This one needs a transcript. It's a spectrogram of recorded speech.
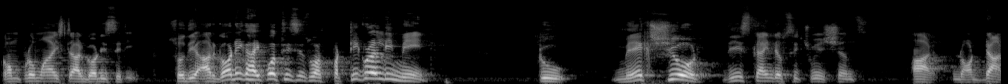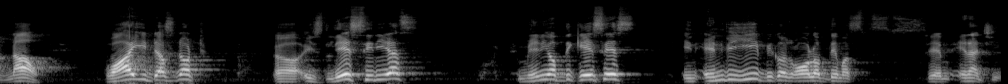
compromised ergodicity. So, the ergodic hypothesis was particularly made to make sure these kind of situations are not done. Now, why it does not uh, is less serious? Many of the cases in NVE because all of them are same energy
